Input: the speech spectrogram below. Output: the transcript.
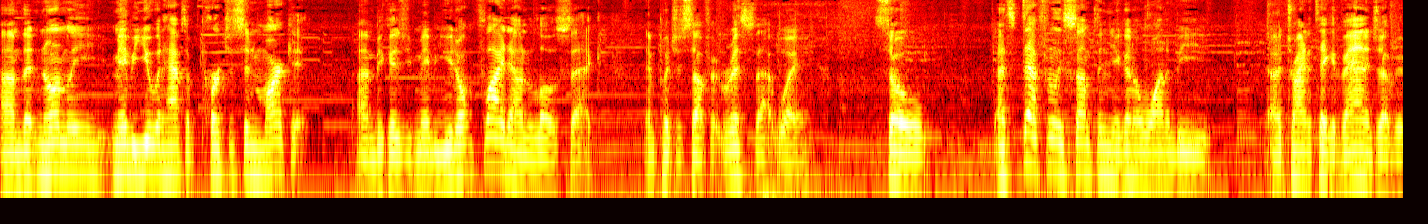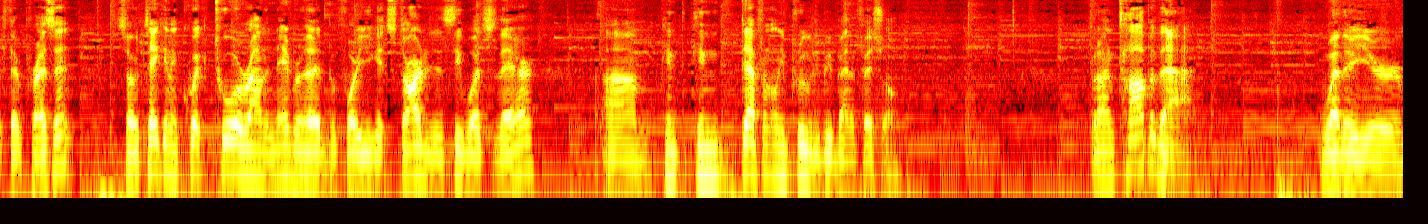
Um, that normally maybe you would have to purchase and market um, because you, maybe you don't fly down to low sec and put yourself at risk that way. So that's definitely something you're going to want to be uh, trying to take advantage of if they're present. So taking a quick tour around the neighborhood before you get started to see what's there um, can can definitely prove to be beneficial. But on top of that, whether you're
